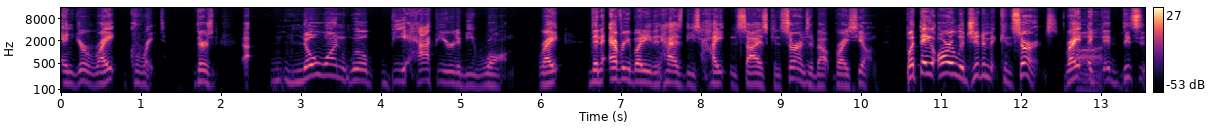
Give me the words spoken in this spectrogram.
and you're right great there's no one will be happier to be wrong, right? Than everybody that has these height and size concerns about Bryce Young. But they are legitimate concerns, right? Uh, like this is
